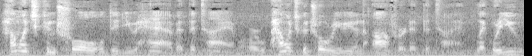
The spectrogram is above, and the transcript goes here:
How much control did you have at the time, or how much control were you even offered at the time? Like, were you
